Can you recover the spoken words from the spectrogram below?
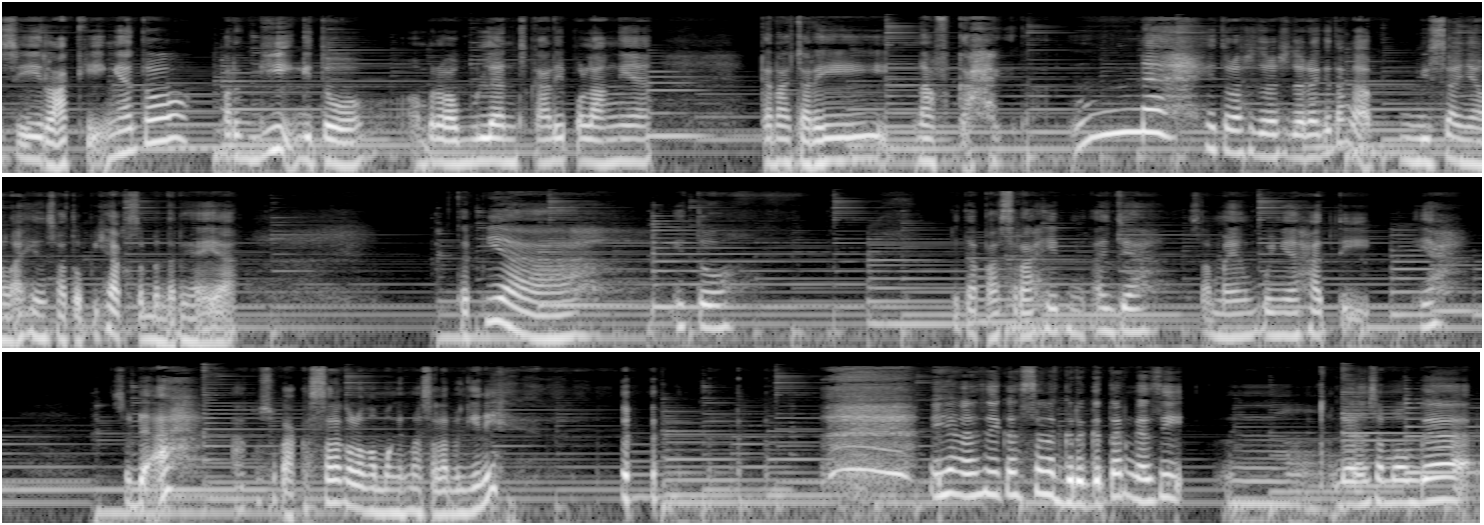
si lakinya tuh pergi gitu. Berapa bulan sekali pulangnya karena cari nafkah gitu. Nah, itulah saudara-saudara kita nggak bisa nyalahin satu pihak sebenarnya ya. Tapi ya itu kita pasrahin aja sama yang punya hati ya. Sudah ah, aku suka kesel kalau ngomongin masalah begini. iya gak sih kesel gregetan gak sih? Hmm, dan semoga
